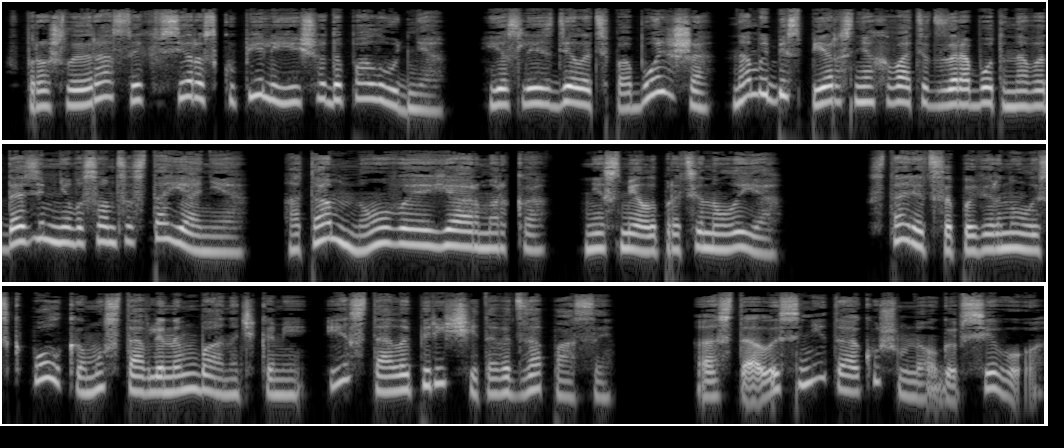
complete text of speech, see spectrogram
В прошлый раз их все раскупили еще до полудня. Если сделать побольше, нам и без перстня хватит заработанного до зимнего солнцестояния. А там новая ярмарка, — несмело протянула я. Старица повернулась к полкам, уставленным баночками, и стала пересчитывать запасы. Осталось не так уж много всего.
